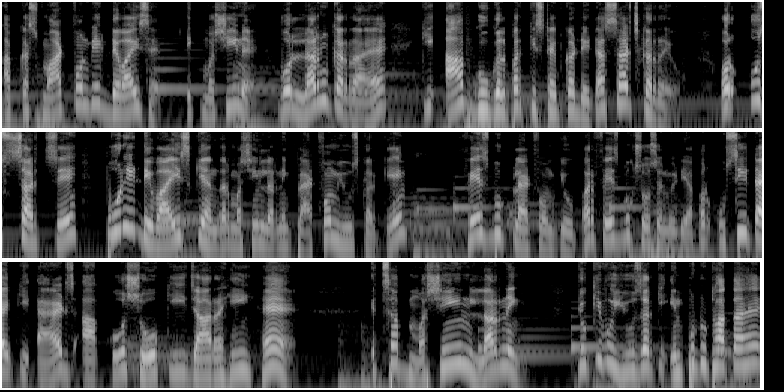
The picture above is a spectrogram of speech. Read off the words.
आपका स्मार्टफ़ोन भी एक डिवाइस है, एक मशीन है, वो लर्न कर रहा है कि आप गूगल पर किस टाइप का डेटा सर्च कर रहे हो। और उस सर्च से पूरी डिवाइस के अंदर मशीन लर्निंग प्लेटफॉर्म यूज़ करके फेसबुक प्लेटफॉर्म के ऊपर, फेसबुक सोशल मीडिया पर उसी टाइप की एड्स आपको शो की जा रही हैं। इट्स अ मशीन लर्निंग, क्योंकि वो यूज़र की इनपुट उठाता है,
